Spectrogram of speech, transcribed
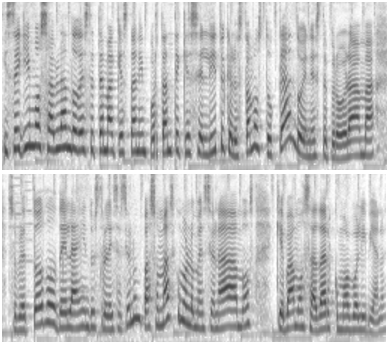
y seguimos hablando de este tema que es tan importante, que es el litio, que lo estamos tocando en este programa, sobre todo de la industrialización, un paso más, como lo mencionábamos, que vamos a dar como bolivianos.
